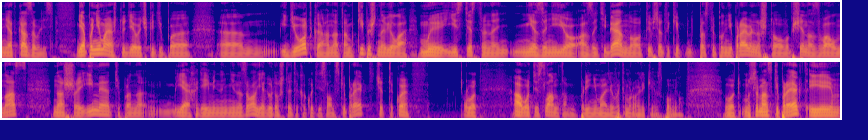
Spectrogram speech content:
не отказывались. Я понимаю, что девочка, типа, э, идиотка, она там кипиш навела. Мы, естественно, не за нее, а за тебя, но ты все-таки поступил неправильно, что вообще назвал нас, наше имя, типа, на, я хотя именно не назвал, я говорил, что это какой-то исламский проект, что-то такое. Вот. А, вот ислам там принимали в этом ролике, я вспомнил. Вот, мусульманский проект, и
